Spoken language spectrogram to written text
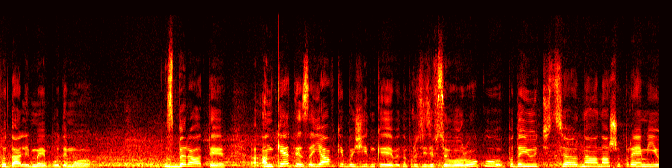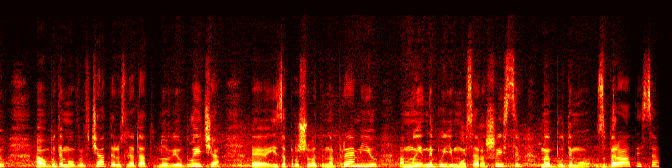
Подалі ми будемо збирати анкети, заявки, бо жінки на протязі всього року подаються на нашу премію. Будемо вивчати, розглядати нові обличчя е, і запрошувати на премію. Ми не боїмося рашистів, ми будемо збиратися,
